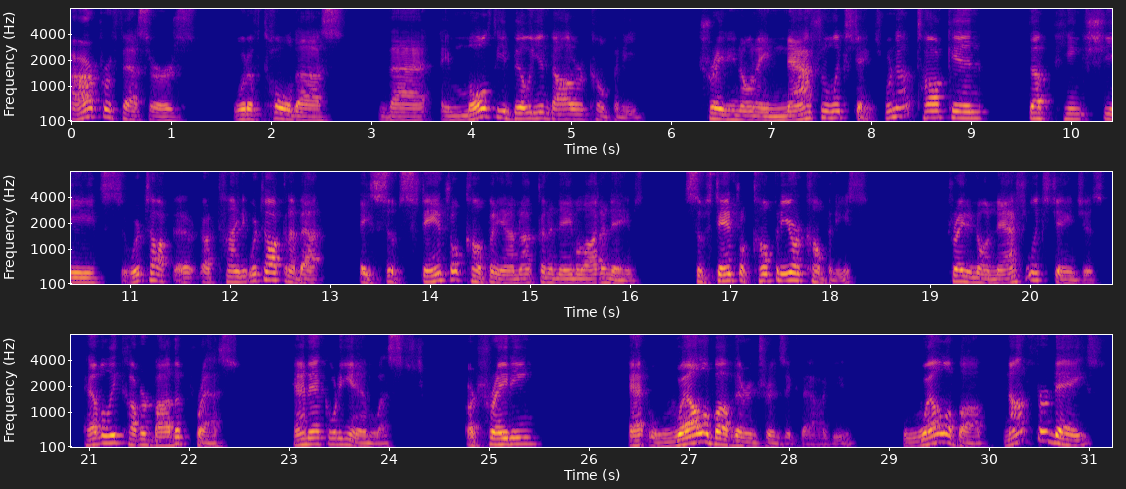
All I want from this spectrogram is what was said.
our professors would have told us that a multi-billion dollar company trading on a national exchange. We're not talking the pink sheets. We're talking a, uh, a tiny, we're talking about a substantial company. I'm not going to name a lot of names, substantial company or companies trading on national exchanges, heavily covered by the press and equity analysts, are trading at well above their intrinsic value, well above, not for days,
